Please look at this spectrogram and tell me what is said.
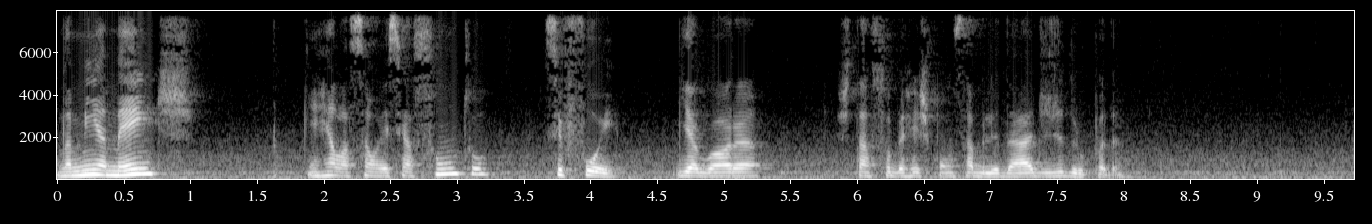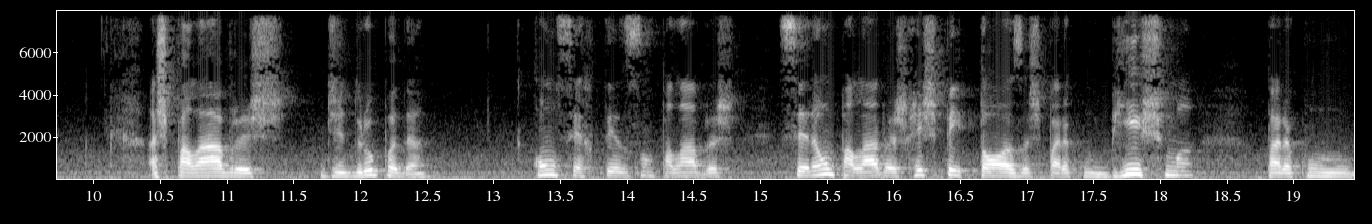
na minha mente em relação a esse assunto se foi e agora está sob a responsabilidade de Drúpada. As palavras de Drúpada, com certeza, são palavras, serão palavras respeitosas para com Bhishma, para com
